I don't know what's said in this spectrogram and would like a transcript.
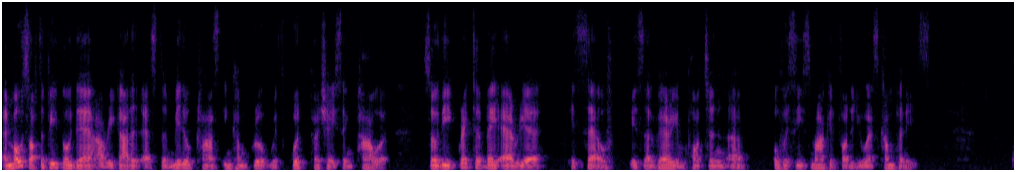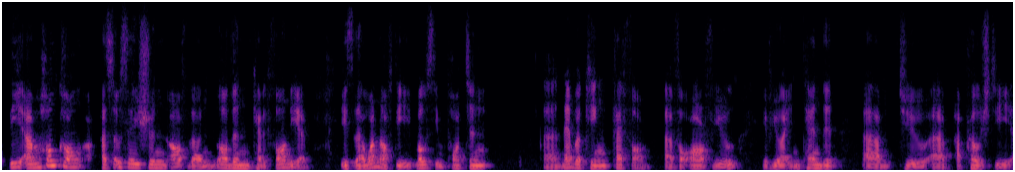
And most of the people there are regarded as the middle class income group with good purchasing power. So the Greater Bay Area itself is a very important uh, overseas market for the US companies. The um, Hong Kong Association of uh, Northern California is uh, one of the most important uh, networking platform uh, for all of you if you are intended um, to uh, approach the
